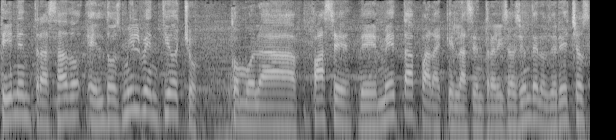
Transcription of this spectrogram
tienen trazado el 2028 como la fase de meta para que la centralización de los derechos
